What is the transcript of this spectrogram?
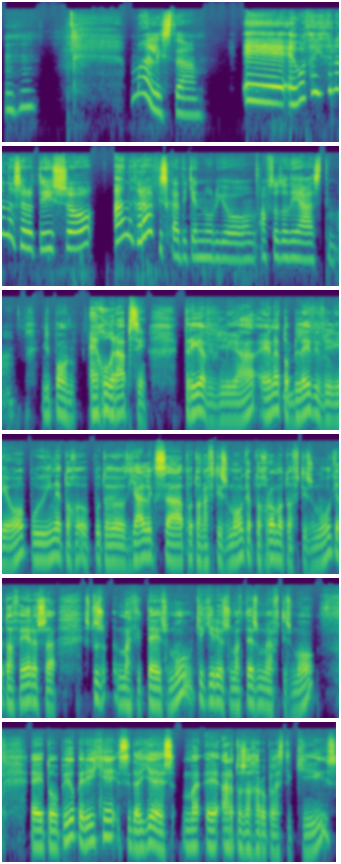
Μμμ. Μάλιστα. Ε, εγώ θα ήθελα να σε ρωτήσω αν γράφεις κάτι καινούριο αυτό το διάστημα. Λοιπόν, έχω γράψει τρία βιβλία. Ένα το μπλε βιβλίο που, είναι το, που το διάλεξα από τον αυτισμό και από το χρώμα του αυτισμού και το αφιέρωσα στους μαθητές μου και κυρίως στους μαθητές μου με αυτισμό ε, το οποίο περιείχε συνταγές μα- ε, αρτοζαχαροπλαστικής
